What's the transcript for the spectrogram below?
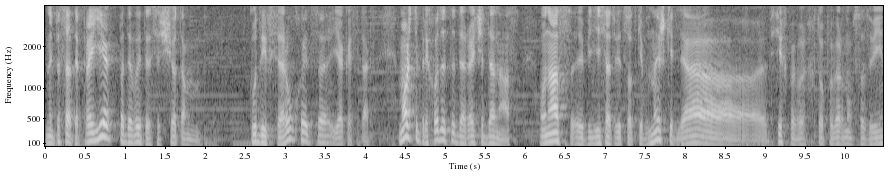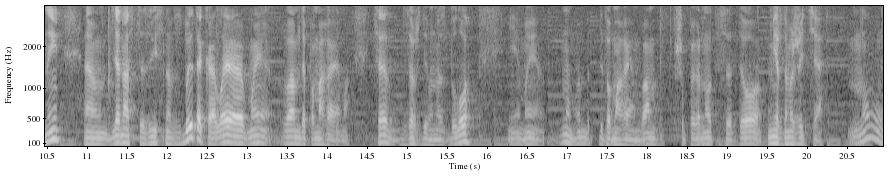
написати проєкт, подивитися, що там куди все рухається, якось так. Можете приходити, до речі, до нас. У нас е, 50% знижки для всіх, хто повернувся з війни. Ем, Для нас це, звісно, збиток, але ми вам допомагаємо. Це завжди у нас було. І ми, ну, ми допомагаємо вам, щоб повернутися до мирного життя. Ну,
